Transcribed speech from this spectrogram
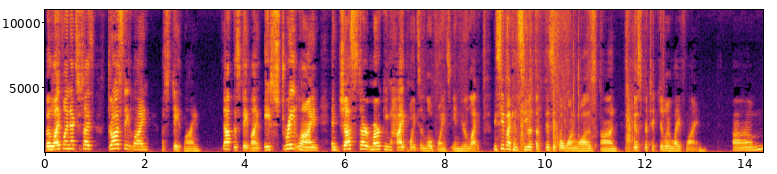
But a lifeline exercise, draw a state line, a state line, not the state line, a straight line, and just start marking high points and low points in your life. Let me see if I can see what the physical one was on this particular lifeline. Um,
